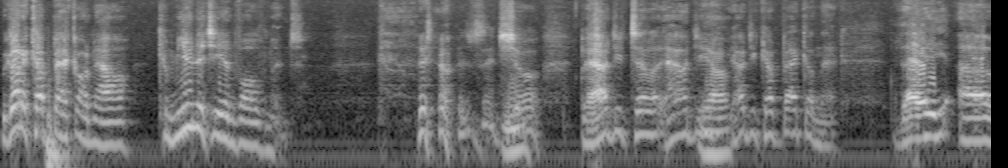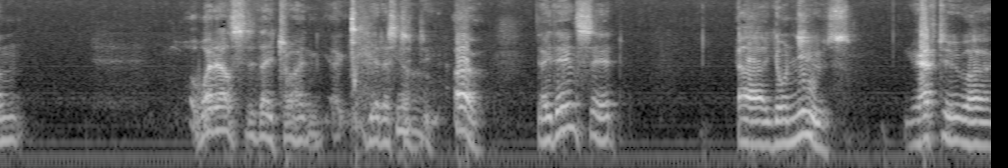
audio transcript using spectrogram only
we got to cut back on our community involvement. I said, hmm. sure. But how do you tell it? How do you, Yeah. how do you cut back on that? They, um, what else did they try and uh, get us to do? Oh, they then said, uh, your news, you have to uh,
